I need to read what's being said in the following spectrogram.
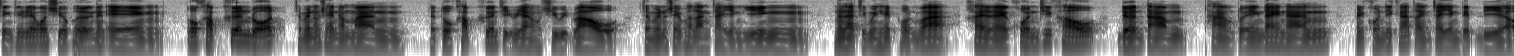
สิ่งที่เรียกว่าเชื้อเพลิงนั่นเอง ตัวขับเคลื่อนรถจะไม่ต้องใช้น้ำมัน แต่ตัวขับเคลื่อนจิตวิญญาณของชีวิตเราจะไม่ต้องใช้พลังใจอย่างยิ่ง นั่นแหละจึงเป็นเหตุผลว่าใครหลายคนที่เขาเดินตามทางของตัวเองได้นั้น เป็นคนที่กล้าตัดสินใจอย่างเด็ดเดี่ยว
